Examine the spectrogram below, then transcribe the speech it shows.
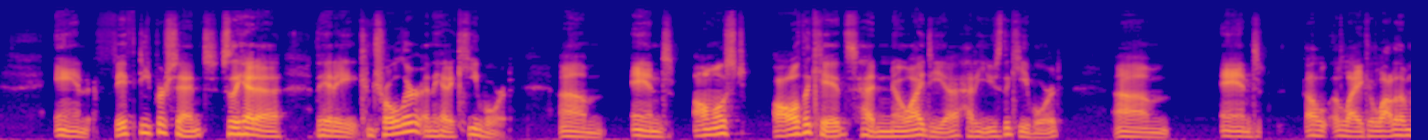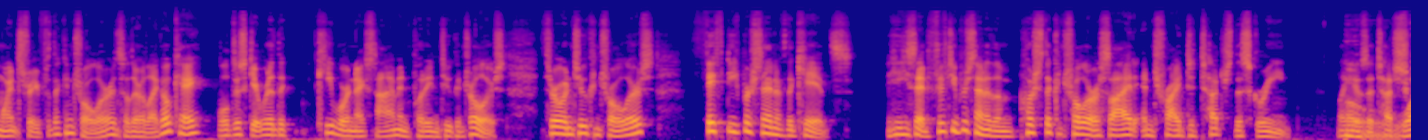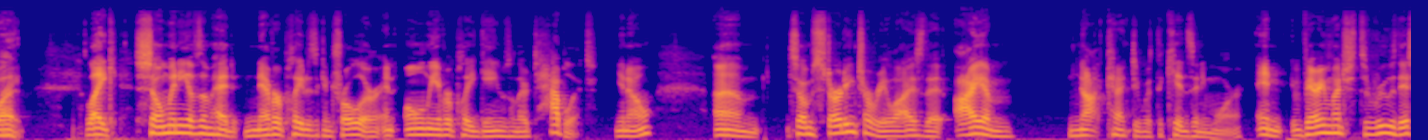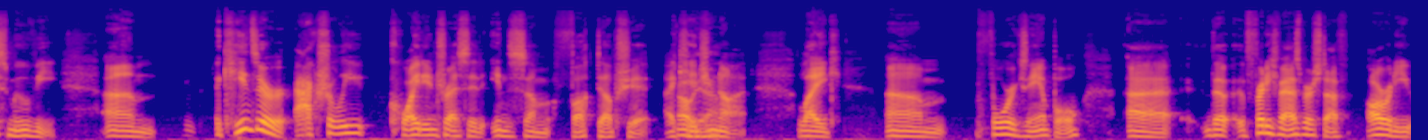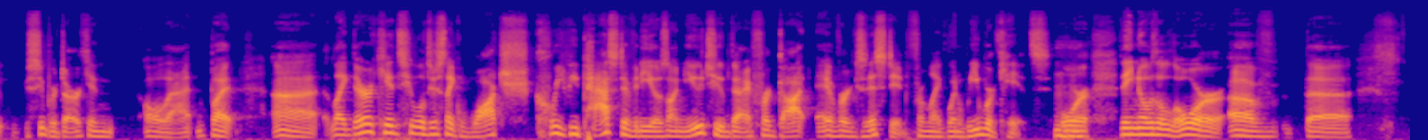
And fifty percent, so they had a they had a controller and they had a keyboard, um, and almost all the kids had no idea how to use the keyboard, um, and uh, like a lot of them went straight for the controller, and so they're like, okay, we'll just get rid of the keyboard next time and put in two controllers. Throw in two controllers. Fifty percent of the kids, he said, fifty percent of them pushed the controller aside and tried to touch the screen, like it was a Oh, touch what? screen. Like so many of them had never played with a controller and only ever played games on their tablet. You know, um, so I'm starting to realize that I am not connected with the kids anymore, and very much through this movie, um, kids are actually quite interested in some fucked up shit. I kid Oh, you not. Like, um, for example, uh, the Freddy Fazbear stuff already super dark and all that, but uh like there are kids who will just like watch creepy pasta videos on YouTube that I forgot ever existed from like when we were kids Mhm. or they know the lore of the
